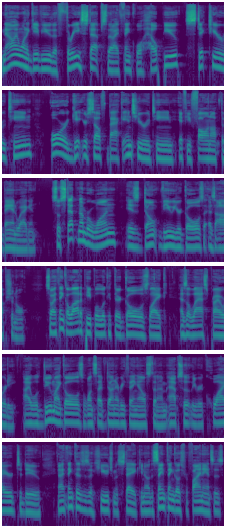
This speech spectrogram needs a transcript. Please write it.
Now, I want to give you the three steps that I think will help you stick to your routine or get yourself back into your routine if you've fallen off the bandwagon. So, step number one is don't view your goals as optional. So, I think a lot of people look at their goals like as a last priority. I will do my goals once I've done everything else that I'm absolutely required to do. And I think this is a huge mistake. You know, the same thing goes for finances.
